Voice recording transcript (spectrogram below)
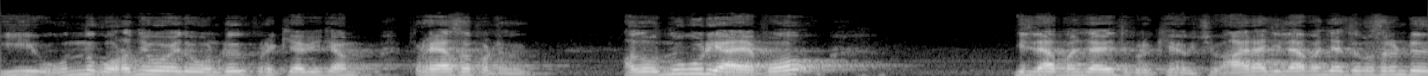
ഈ ഒന്ന് കുറഞ്ഞു പോയതുകൊണ്ട് പ്രഖ്യാപിക്കാൻ പ്രയാസപ്പെട്ടത്. അതൊന്നുകൂടി ആയപ്പോൾ ജില്ലാ പഞ്ചായത്ത് പ്രഖ്യാപിച്ചു. ആരാ ജില്ലാ പഞ്ചായത്ത് പ്രസിഡന്റ്?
